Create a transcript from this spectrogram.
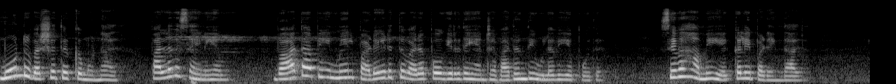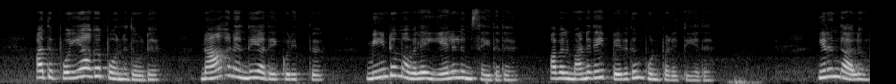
மூன்று வருஷத்திற்கு முன்னால் பல்லவ சைனியம் வாதாபியின் மேல் படையெடுத்து வரப்போகிறது என்ற வதந்தி உலவிய போது சிவகாமி எக்களி படைந்தாள். அது பொய்யாக போனதோடு நாகநந்தி அதை குறித்து மீண்டும் அவளை ஏளனம் செய்தது அவள் மனதை பெரிதும் புண்படுத்தியது. இருந்தாலும்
